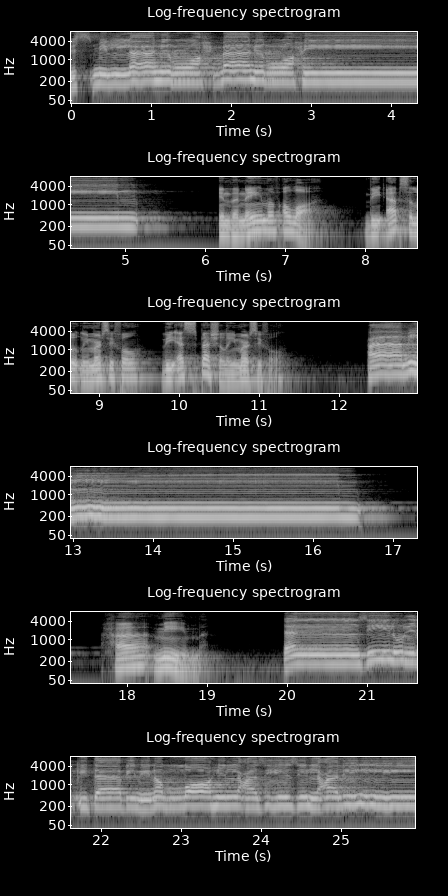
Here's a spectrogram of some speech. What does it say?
بسم الله الرحمن الرحيم In the name of Allah, the absolutely merciful, the especially merciful. حميم Mim. تنزيل الكتاب من الله العزيز العليم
